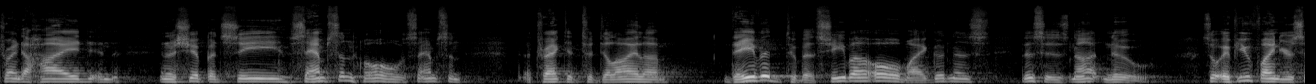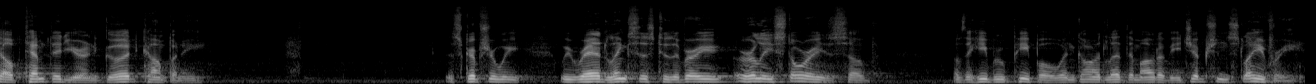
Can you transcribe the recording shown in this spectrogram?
trying to hide in, in a ship at sea. Samson, oh, Samson attracted to Delilah. David to Bathsheba, oh my goodness, this is not new. So if you find yourself tempted, you're in good company. The scripture we we read links us to the very early stories of, of the Hebrew people when God led them out of Egyptian slavery.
